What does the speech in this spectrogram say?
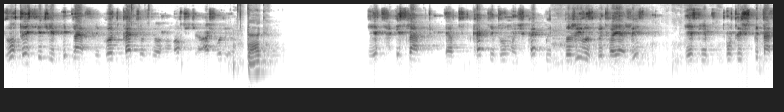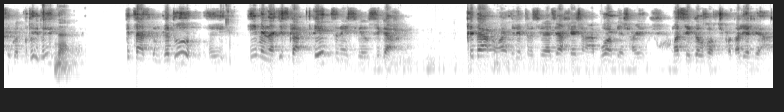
2015 год, как? Ну. Так, Ислам, как ты думаешь, как бы сложилась бы твоя жизнь, если б 2015 год, ну, да. в 2015 году э, именно ислам третий свел сега. Он электросвязи, хечен абуам бешай, мацикл ховчхот, алерлиар.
